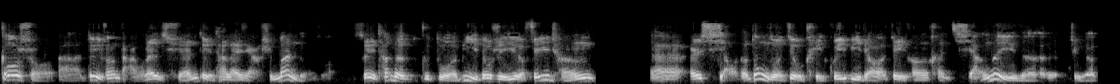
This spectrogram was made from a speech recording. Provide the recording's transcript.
高手啊，对方打过来的拳对他来讲是慢动作，所以他的躲避都是一个非常呃而小的动作就可以规避掉对方很强的一个这个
